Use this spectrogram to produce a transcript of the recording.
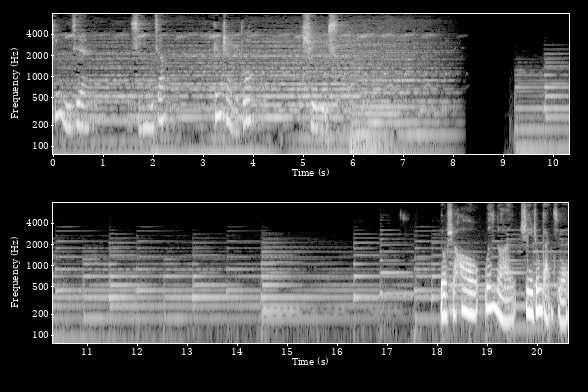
听不见，行无疆，跟着耳朵去旅行。有时候，温暖是一种感觉，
